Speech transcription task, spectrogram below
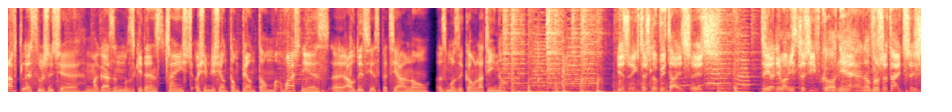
A w tle słyszycie magazyn Muzyki Dance, część 85, właśnie z e, audycję specjalną z muzyką latino. Jeżeli ktoś lubi tańczyć, to ja nie mam nic przeciwko. Nie, no proszę tańczyć.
